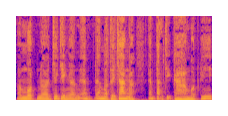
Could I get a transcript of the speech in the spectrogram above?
một uh, chương trình em em là thời trang mà em tặng chị cả một cái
